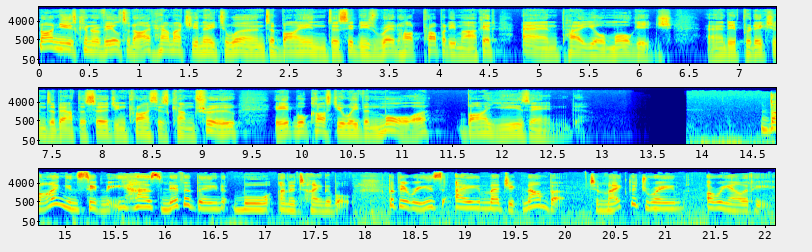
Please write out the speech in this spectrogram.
Nine News can reveal tonight how much you need to earn to buy into Sydney's red hot property market and pay your mortgage. And if predictions about the surging prices come true, it will cost you even more by year's end. Buying in Sydney has never been more unattainable, but there is a magic number to make the dream a reality.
